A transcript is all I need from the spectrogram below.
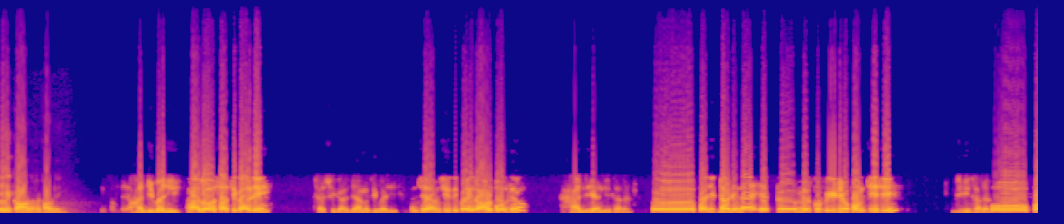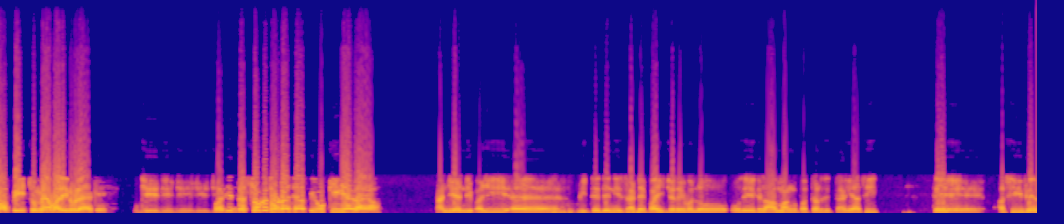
ਇਹ ਕਾਲ ਰਿਕਾਰਡਿੰਗ ਹਾਂਜੀ ਭਾਜੀ। ਹੈਲੋ ਸਤਿ ਸ਼੍ਰੀ ਅਕਾਲ ਜੀ। ਸਤਿ ਸ਼੍ਰੀ ਅਕਾਲ ਜੈ ਮਸੀਹ ਭਾਜੀ। ਜੈਮਸੀ ਦੀ ਭਾਈ ਰਾਹੁਲ ਬੋਲਦੇ ਹੋ? ਹਾਂਜੀ ਹਾਂਜੀ ਸਰ। ਭਾਜੀ ਤੁਹਾਡੀ ਨਾ ਇੱਕ ਮੇਰੇ ਕੋਲ ਵੀਡੀਓ ਪਹੁੰਚੀ ਸੀ। ਜੀ ਸਰ। ਉਹ ਭਾਬੀ ਚੁੰਮਿਆਂ ਵਾਲੀ ਨੂੰ ਲੈ ਕੇ। ਜੀ ਜੀ ਜੀ ਜੀ ਭਾਜੀ ਦੱਸੋਗੇ ਥੋੜਾ ਜਿਹਾ ਵੀ ਉਹ ਕੀ ਹੈਗਾ ਆ? ਹਾਂਜੀ ਹਾਂਜੀ ਭਾਜੀ ਬੀਤੇ ਦਿਨ ਹੀ ਸਾਡੇ ਭਾਈਚਾਰੇ ਵੱਲੋਂ ਉਹਦੇ ਖਿਲਾਫ ਮੰਗ ਪੱਤਰ ਦਿੱਤਾ ਗਿਆ ਸੀ। ਤੇ ਅਸੀਂ ਫਿਰ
